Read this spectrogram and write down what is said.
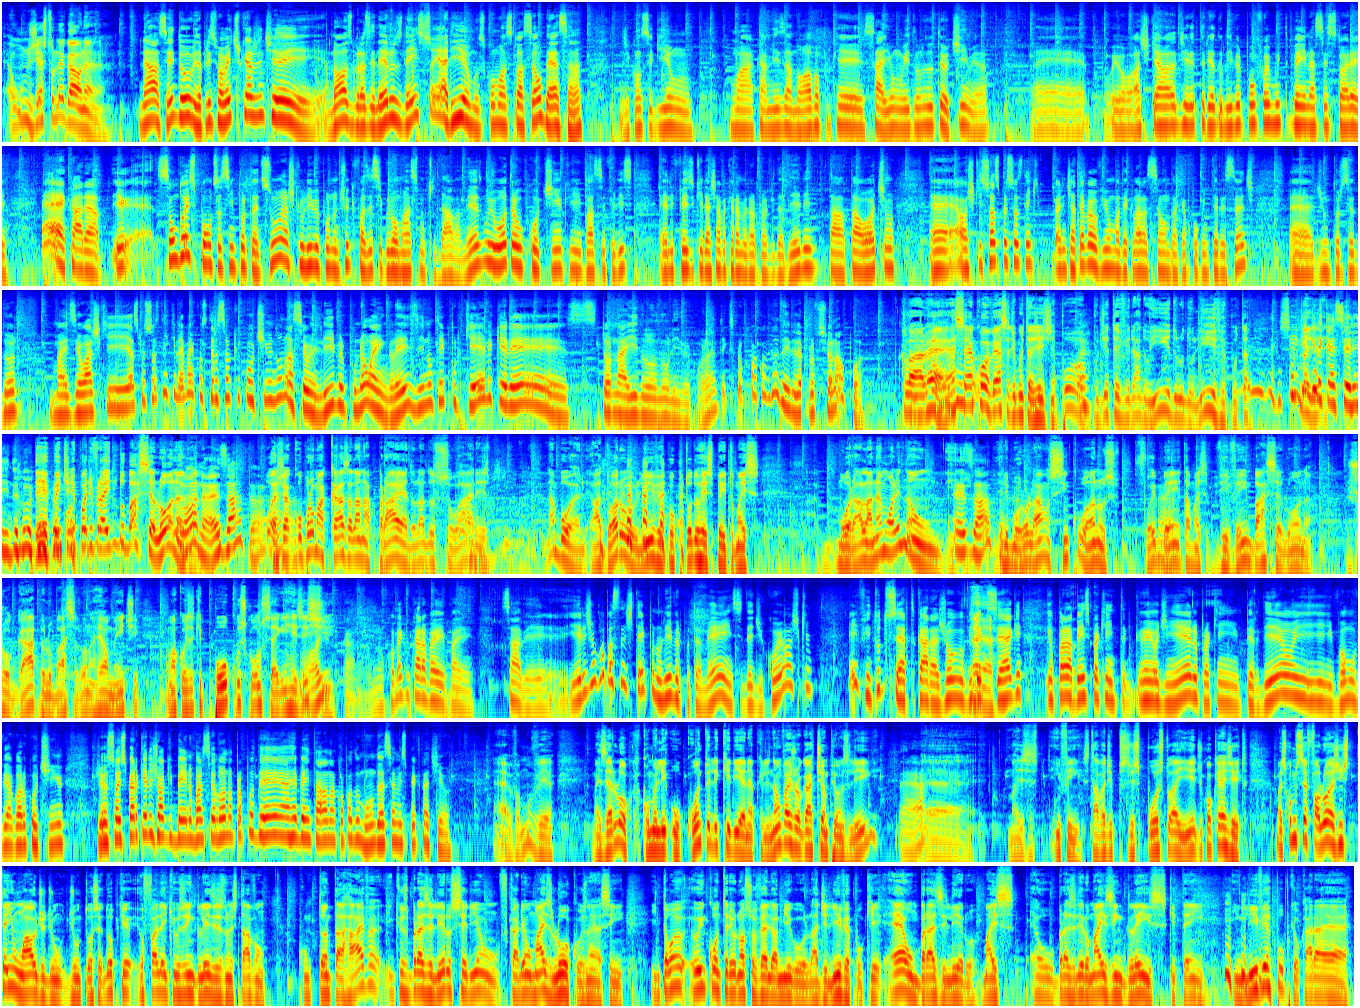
É um gesto legal, né? Não, sem dúvida. Principalmente porque a gente, nós brasileiros, nem sonharíamos com uma situação dessa, né? De conseguir um, uma camisa nova porque saiu um ídolo do teu time, né? É, eu acho que a diretoria do Liverpool foi muito bem nessa história aí. É, cara, são dois pontos assim importantes. Um, acho que o Liverpool não tinha o que fazer, segurou o máximo que dava mesmo. E o outro é o Coutinho, que vai ser feliz. Ele fez o que ele achava que era melhor para a vida dele. Tá, tá ótimo. É, acho que só as pessoas têm que. A gente até vai ouvir uma declaração daqui a pouco interessante é, de um torcedor. Mas eu acho que as pessoas têm que levar em consideração que o Coutinho não nasceu em Liverpool, não é inglês e não tem por que ele querer se tornar ídolo no Liverpool, né? Tem que se preocupar com a vida dele, ele é profissional, pô. Claro, é, então, essa é a conversa de muita gente, né? Pô, é. podia ter virado ídolo do Liverpool, tá? Sim, Por que, mas que ele quer ser ídolo? De repente ele pode virar ídolo do Barcelona, Barcelona, exato. Pô, é, já comprou uma casa lá na praia, do lado do Soares. Na boa, eu adoro o Liverpool com todo respeito, mas morar lá não é mole não. Exato. Ele morou lá uns 5 anos, foi é. bem, tá, mas viver em Barcelona, jogar pelo Barcelona realmente é uma coisa que poucos conseguem resistir. Lógico, cara. Como é que o cara vai, vai sabe? E ele jogou bastante tempo no Liverpool também, se dedicou. Eu acho que, enfim, tudo certo, cara. Jogo, vida é. que segue. E parabéns para quem ganhou dinheiro, para quem perdeu. E vamos ver agora o Coutinho. Eu só espero que ele jogue bem no Barcelona para poder arrebentar lá na Copa do Mundo. Essa é a minha expectativa. É, vamos ver. Mas é louco, como ele, o quanto ele queria, né? Porque ele não vai jogar Champions League. É. é mas, enfim, estava disposto a ir de qualquer jeito. Mas como você falou, a gente tem um áudio de um, de um torcedor, porque eu falei que os ingleses não estavam com tanta raiva e que os brasileiros seriam ficariam mais loucos, né? Assim, então eu, eu, encontrei o nosso velho amigo lá de Liverpool, que é um brasileiro, mas é o brasileiro mais inglês que tem em Liverpool, porque o cara é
